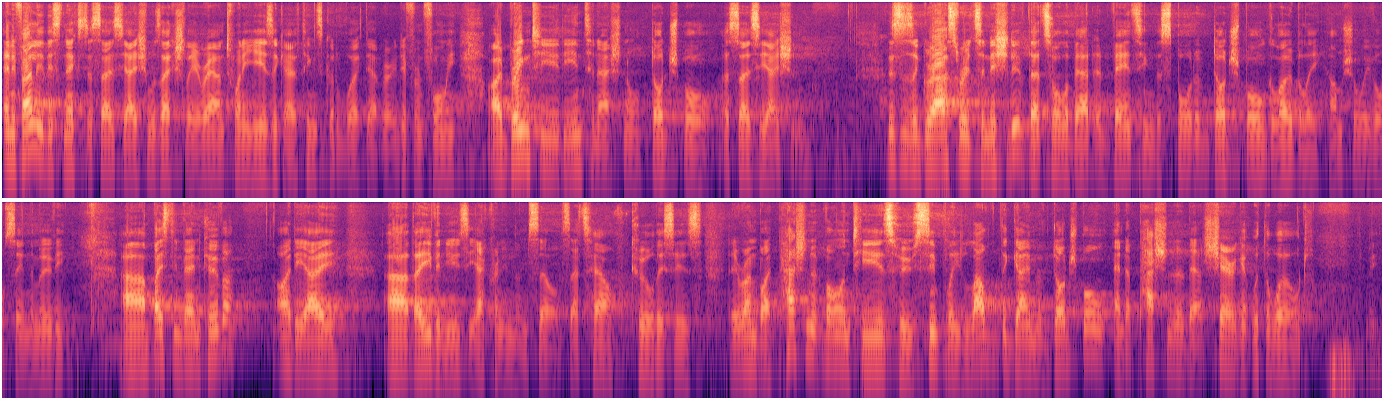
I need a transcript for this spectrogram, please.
and if only this next association was actually around 20 years ago, things could have worked out very different for me. I bring to you the International Dodgeball Association. This is a grassroots initiative that's all about advancing the sport of dodgeball globally. I'm sure we've all seen the movie. Uh, based in Vancouver, IDA, uh, they even use the acronym themselves. That's how cool this is. They're run by passionate volunteers who simply love the game of dodgeball and are passionate about sharing it with the world. I mean,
